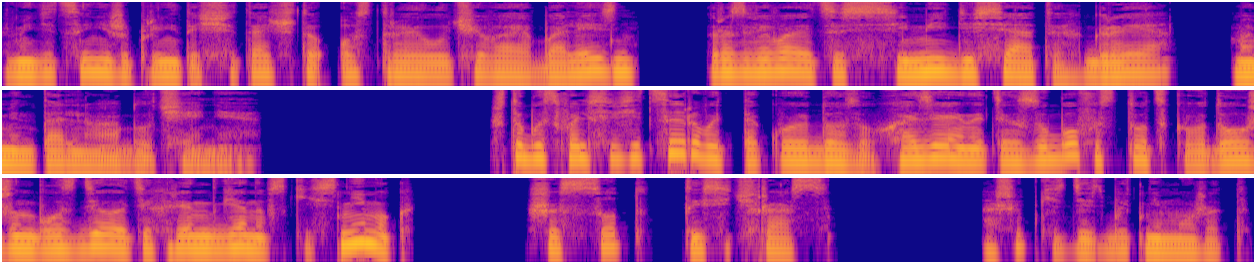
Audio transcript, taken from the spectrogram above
В медицине же принято считать, что острая лучевая болезнь развивается с 70 грея моментального облучения. Чтобы сфальсифицировать такую дозу, хозяин этих зубов из Тоцкого должен был сделать их рентгеновский снимок 600 тысяч раз. Ошибки здесь быть не может.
